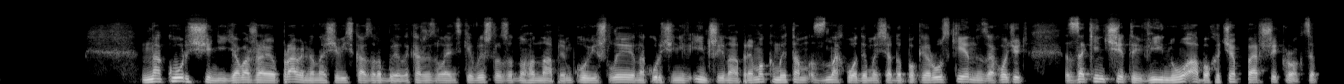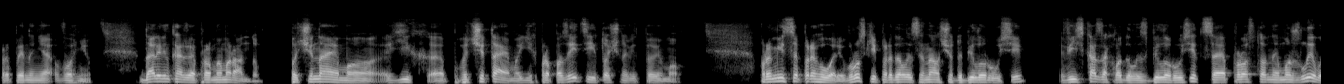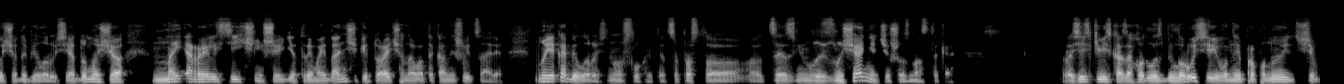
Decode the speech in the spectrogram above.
На Курщині я вважаю, правильно наші війська зробили. каже Зеленський. Вийшли з одного напрямку, увійшли на Курщині в інший напрямок. Ми там знаходимося, допоки русські не захочуть закінчити війну або, хоча б перший крок це припинення вогню. Далі він каже про меморандум. Починаємо їх, е, почитаємо їх пропозиції, і точно відповімо. Про місце переговорів. Русські передали сигнал щодо Білорусі. Війська заходили з Білорусі. Це просто неможливо щодо Білорусі. Я думаю, що найреалістичніші є три майданчики: Туреччина, Ватикан і Швейцарія. Ну яка Білорусь? Ну слухайте, це просто це ну, знущання, чи що з нас таке? Російські війська заходили з Білорусі, і вони пропонують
